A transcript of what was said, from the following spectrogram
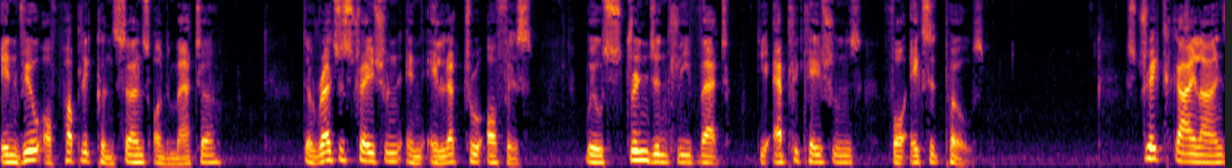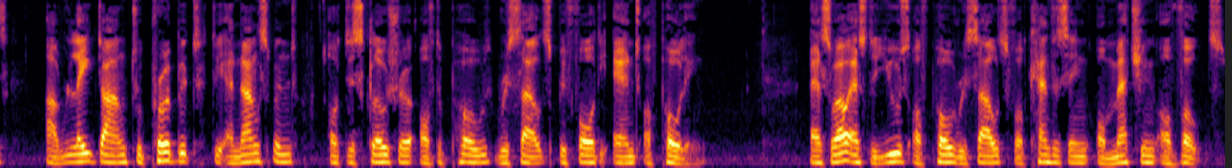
in view of public concerns on the matter, the registration and electoral office will stringently vet the applications for exit polls. Strict guidelines are laid down to prohibit the announcement or disclosure of the poll results before the end of polling, as well as the use of poll results for canvassing or matching of votes.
